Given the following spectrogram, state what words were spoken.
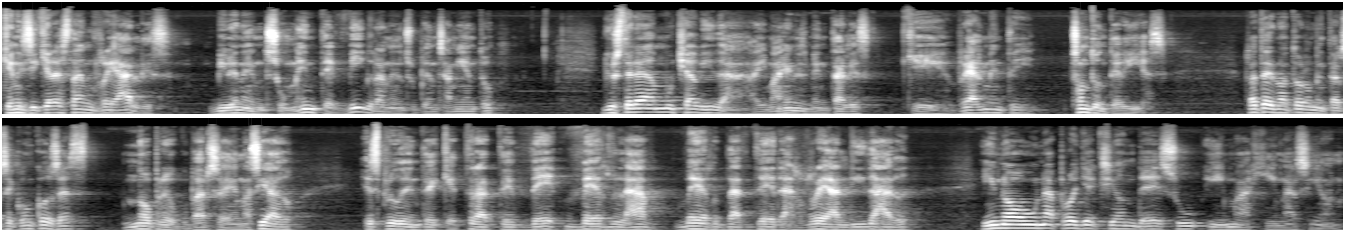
que ni siquiera están reales, viven en su mente, vibran en su pensamiento, y usted le da mucha vida a imágenes mentales que realmente son tonterías. Trate de no atormentarse con cosas, no preocuparse demasiado. Es prudente que trate de ver la verdadera realidad y no una proyección de su imaginación.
